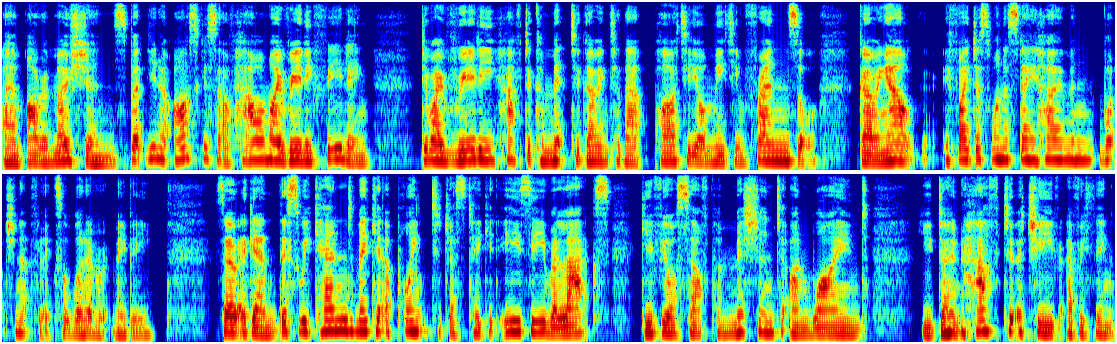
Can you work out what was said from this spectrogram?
um, our emotions. But, you know, ask yourself, how am I really feeling? Do I really have to commit to going to that party or meeting friends or going out if I just want to stay home and watch Netflix or whatever it may be? So again, this weekend, make it a point to just take it easy, relax, give yourself permission to unwind. You don't have to achieve everything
